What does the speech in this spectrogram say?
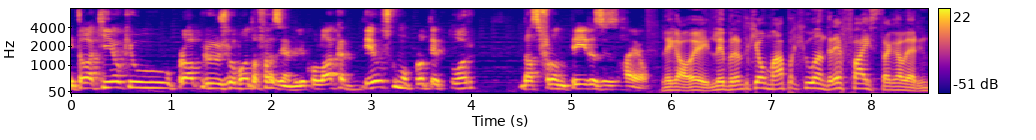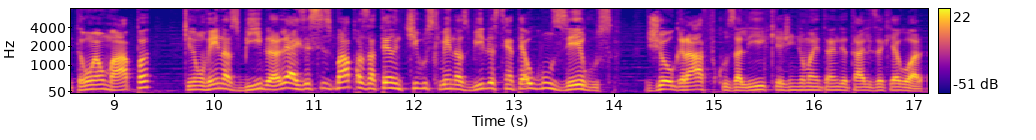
Então aqui é o que o próprio Jeroboão está fazendo. Ele coloca Deus como protetor das fronteiras de Israel. Legal, é. Lembrando que é o mapa que o André faz, tá, galera? Então é um mapa que não vem nas Bíblias. Aliás, esses mapas até antigos que vêm nas Bíblias têm até alguns erros geográficos ali que a gente não vai entrar em detalhes aqui agora.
